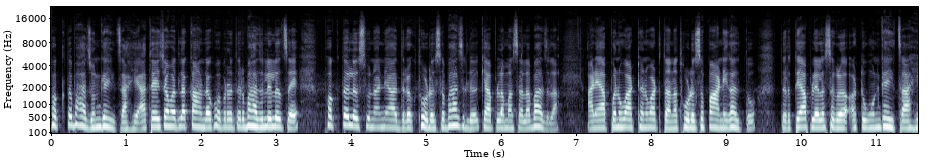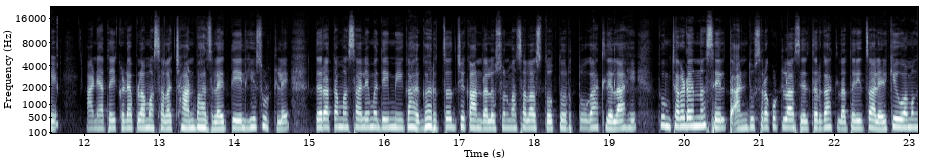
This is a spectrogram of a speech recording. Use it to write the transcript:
फक्त भाजून घ्यायचं आहे. आता याच्यामधला कांदा खोबरं तर भाजलेलंच आहे. फक्त लसूण आणि अद्रक थोडंसं भाजलं की आपला मसाला भाजला. आणि आपण वाटण वाटताना थोडंसं पाणी घालतो. तर ते आपल्याला सगळं आटवून घ्यायचं आहे. आणि आता इकडे आपला मसाला छान भाजला आहे तेलही सुटलं आहे तर आता मसाल्यामध्ये मी घा घरचं जे कांदा लसूण मसाला असतो तर तो घातलेला आहे. तुमच्याकडं नसेल तर आणि दुसरा कुठला असेल तर घातला तरी चालेल किंवा मग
